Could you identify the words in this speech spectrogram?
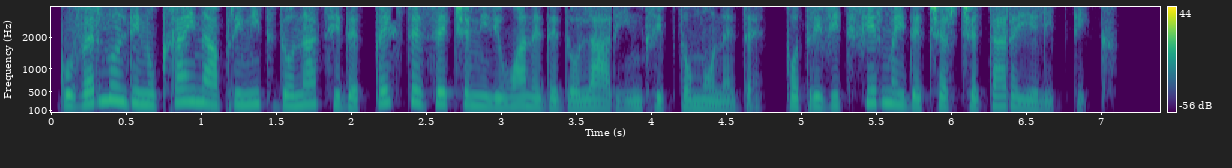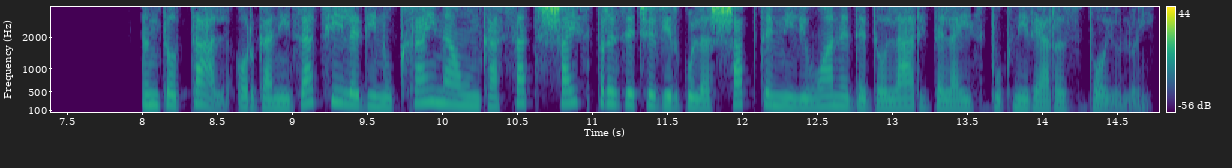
Guvernul din Ucraina a primit donații de peste 10 milioane de dolari în criptomonede, potrivit firmei de cercetare Eliptic. În total, organizațiile din Ucraina au încasat 16,7 milioane de dolari de la izbucnirea războiului.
